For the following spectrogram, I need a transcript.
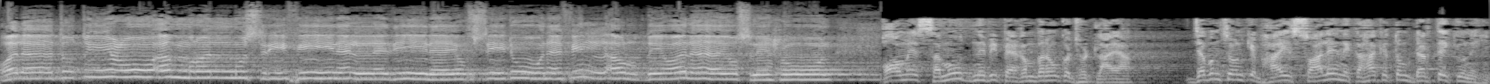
ولا تطيعوا أمر المسرفين الذين يفسدون في الأرض ولا يصلحون قوم سمود نے بھی پیغمبروں کو جھٹلایا جب ان سے ان کے بھائی صالح نے کہا کہ تم ڈرتے کیوں نہیں؟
